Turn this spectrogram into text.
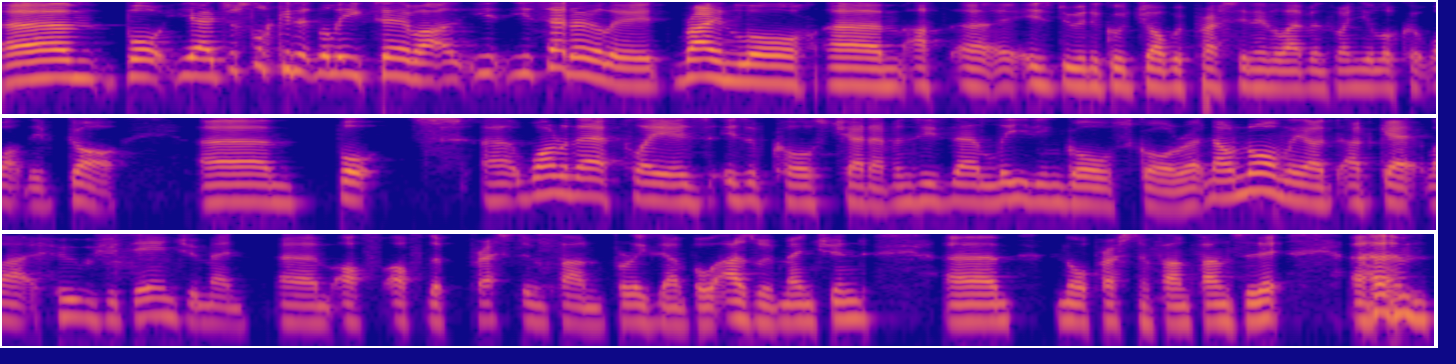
Um, but yeah, just looking at the league table, you, you said earlier Ryan Lowe um, uh, is doing a good job with Preston in eleventh. When you look at what they've got, Um, but uh, one of their players is, of course, Ched Evans. He's their leading goal scorer. Now, normally I'd, I'd get like, who's your danger men um, off, off the Preston fan, for example. As we've mentioned, um, no Preston fan fancied it. Um,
